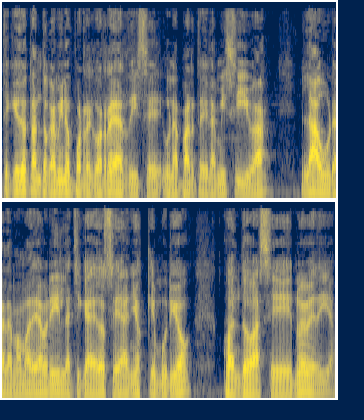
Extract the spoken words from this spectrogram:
Te quedó tanto camino por recorrer, dice una parte de la misiva Laura, la mamá de Abril, la chica de 12 años que murió cuando hace nueve días...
